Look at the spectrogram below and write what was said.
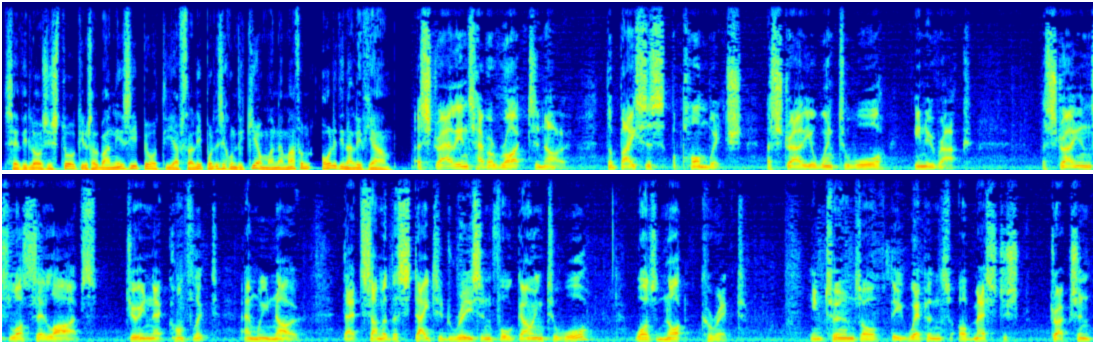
Σε δηλώσεις του, ο κ. Αλμπανίζη είπε ότι οι Αυστραλοί πολίτες έχουν δικαίωμα να μάθουν όλη την αλήθεια. Australians have a right to know the basis upon which Australia went to war in Iraq. Australians lost their lives during that conflict, and we know that some of the stated reason for going to war was not correct in terms of the weapons of mass destruction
